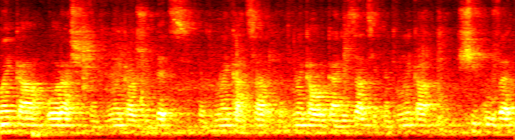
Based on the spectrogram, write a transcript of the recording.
noi ca oraș, pentru noi ca județ, pentru noi ca țară, pentru noi ca organizație, pentru noi ca și guvern,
